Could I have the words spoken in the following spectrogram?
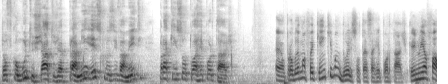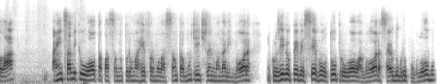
Então ficou muito chato, já para mim, exclusivamente para quem soltou a reportagem. É, o problema foi quem que mandou ele soltar essa reportagem. Porque ele não ia falar. A gente sabe que o UOL está passando por uma reformulação, tá muita gente sendo mandada embora. Inclusive o PVC voltou para o UOL agora, saiu do Grupo Globo,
